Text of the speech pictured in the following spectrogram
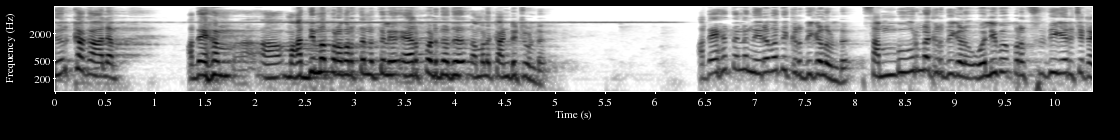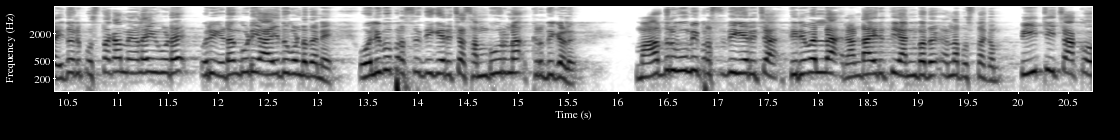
ദീർഘകാലം അദ്ദേഹം മാധ്യമ പ്രവർത്തനത്തിൽ ഏർപ്പെടുന്നത് നമ്മൾ കണ്ടിട്ടുണ്ട്. അദ്ദേഹത്തിന്റെ നിരവധി കൃതികളുണ്ട്. സമ്പൂർണ കൃതികൾ. ഒലിവ് പ്രസിദ്ധീകരിച്ചിട്ട് ഇതൊരു പുസ്തകമേളയുടെ ഒരു ഇടം കൂടി ആയതുകൊണ്ട് തന്നെ ഒലിവ് പ്രസിദ്ധീകരിച്ച സമ്പൂർണ കൃതികൾ. മാതൃഭൂമി പ്രസിദ്ധീകരിച്ച തിരുവല്ല രണ്ടായിരത്തി അൻപത് എന്ന പുസ്തകം പി ടി ചാക്കോ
